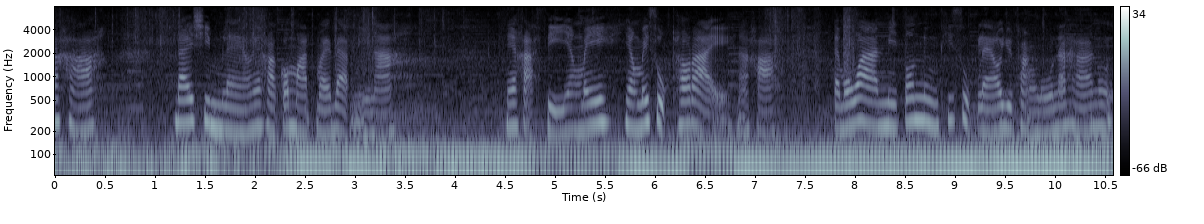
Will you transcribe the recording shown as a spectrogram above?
นะคะ ได้ชิมแล้วเนี่ยค่ะ ก็มัดไว้แบบนี้นะ เนี่ยค่ะ สียังไม่ยังไม่สุกเท่าไหร่นะคะ แต่เมื่อวานมีต้นหนึ่งที่สุกแล้วอยู่ฝั่งนู้นนะคะนุ่น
